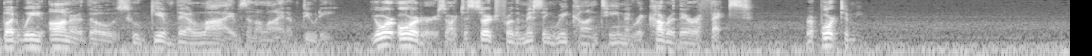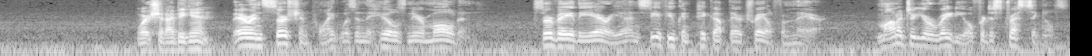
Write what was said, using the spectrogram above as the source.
But we honor those who give their lives in the line of duty. Your orders are to search for the missing recon team and recover their effects. Report to me. Where should I begin? Their insertion point was in the hills near Malden. Survey the area and see if you can pick up their trail from there. Monitor your radio for distress signals.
